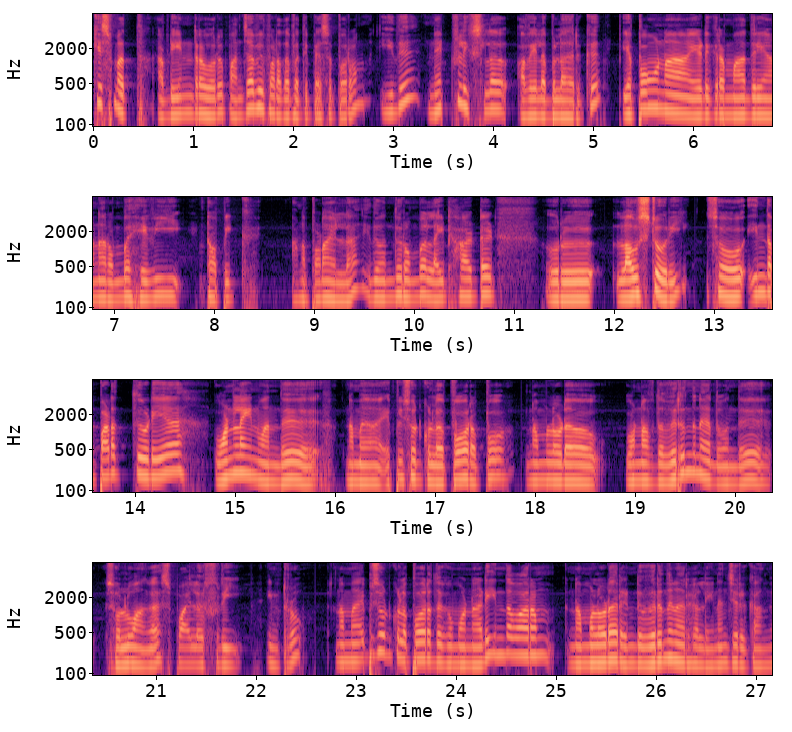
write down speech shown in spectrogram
கிஸ்மத் அப்படின்ற ஒரு பஞ்சாபி படத்தை பற்றி பேச போகிறோம் இது நெட்ஃப்ளிக்ஸில் அவைலபிளாக இருக்குது எப்போவும் நான் எடுக்கிற மாதிரியான ரொம்ப ஹெவி டாபிக் ஆன படம் இல்லை. இது வந்து ரொம்ப லைட் ஹார்ட்டட் ஒரு லவ் ஸ்டோரி ஸோ இந்த படத்துடைய ஒன்லைன் வந்து நம்ம எபிசோட்குள்ளே போகிறப்போ நம்மளோட ஒன் ஆஃப் த விருந்தினர் வந்து சொல்லுவாங்க ஸ்பாய்லர் ஃப்ரீ இன்ட்ரோ நம்ம எபிசோட்குள்ளே போகிறதுக்கு முன்னாடி இந்த வாரம் நம்மளோட ரெண்டு விருந்தினர்கள் இணைஞ்சிருக்காங்க.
